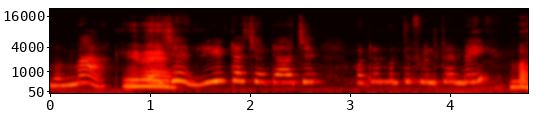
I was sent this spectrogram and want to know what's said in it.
মাম্মা কি রে এই যে রিট আছে ওটা আছে ওটার মধ্যে ফিল্টার নেই? না।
